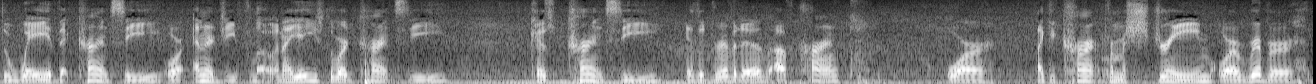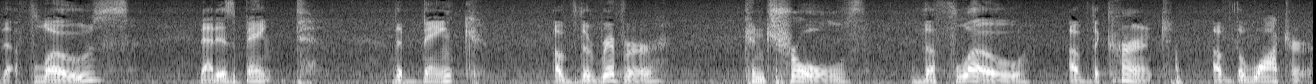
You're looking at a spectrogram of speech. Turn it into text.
the way that currency or energy flow. And I use the word currency because currency is a derivative of current or like a current from a stream or a river that flows that is banked. The bank of the river controls the flow of the current of the water.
